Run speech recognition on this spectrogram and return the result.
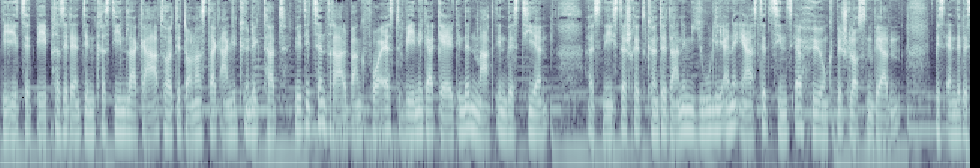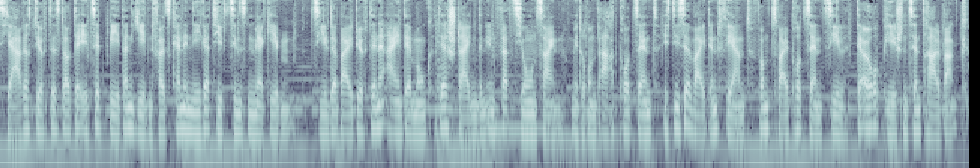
Wie EZB-Präsidentin Christine Lagarde heute Donnerstag angekündigt hat, wird die Zentralbank vorerst weniger Geld in den Markt investieren. Als nächster Schritt könnte dann im Juli eine erste Zinserhöhung beschlossen werden. Bis Ende des Jahres dürfte es laut der EZB dann jedenfalls keine Negativzinsen mehr geben. Ziel dabei dürfte eine Eindämmung der steigenden Inflation sein. Mit rund 8% ist diese weit entfernt vom 2%-Ziel der Europäischen Zentralbank.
